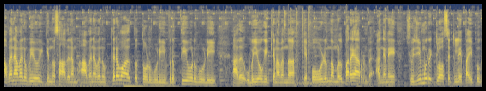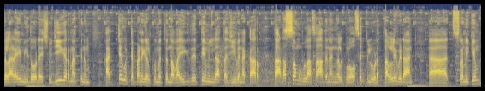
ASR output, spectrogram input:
അവനവൻ ഉപയോഗിക്കുന്ന സാധനം അവനവൻ ഉത്തരവാദിത്വത്തോടു കൂടി വൃത്തിയോടുകൂടി അത് ഉപയോഗിക്കണമെന്ന് എപ്പോഴും നമ്മൾ പറയാറുണ്ട്. അങ്ങനെ ശുചിമുറി ക്ലോസറ്റിലെ പൈപ്പുകൾ അടയും ഇതോടെ ശുചീകരണത്തിനും അറ്റകുറ്റപ്പണികൾക്കും എത്തുന്ന വൈദഗ്ധ്യമില്ലാത്ത ജീവനക്കാർ തടസ്സമുള്ള സാധനങ്ങൾ ക്ലോസറ്റിലൂടെ തള്ളിവിടാൻ ശ്രമിക്കും.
